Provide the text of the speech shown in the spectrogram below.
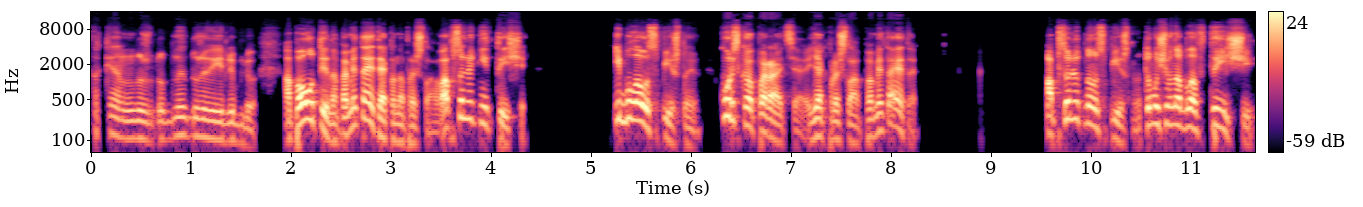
таке дуже не дуже її люблю. А паутина, пам'ятаєте, як вона прийшла? В абсолютній тиші і була успішною. Курська операція, як пройшла, пам'ятаєте? Абсолютно успішно, тому що вона була в тиші.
